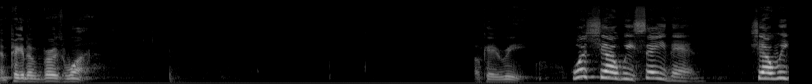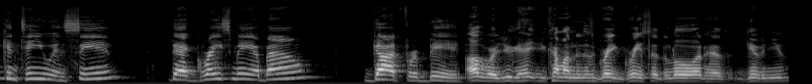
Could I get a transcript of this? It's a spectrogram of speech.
And pick it up verse 1. Okay, read. What shall we say then? Shall we continue in sin that grace may abound? God forbid. In other words, you, you come under this great grace that the Lord has given you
